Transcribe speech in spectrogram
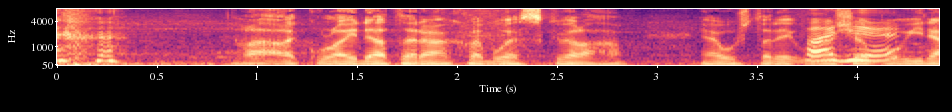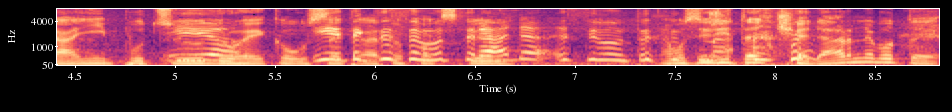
Hele, ale kulajda teda chlebu je skvělá. Já už tady u Fakt našeho je? povídání pucuju Jo. druhý kousek Je, tak a to je to jsem moc skvělý. ráda, jestli mám to Já musím chutná. říct, to je cheddar, nebo to je,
